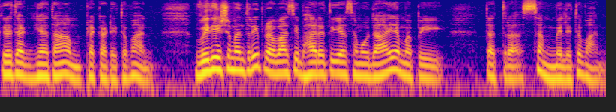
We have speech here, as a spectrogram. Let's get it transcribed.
कृतज्ञतां प्रकटितवान्। विदेशमन्त्री प्रवासि भारतीयसमुदायमपि तत्र सम्मिलितवान्।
